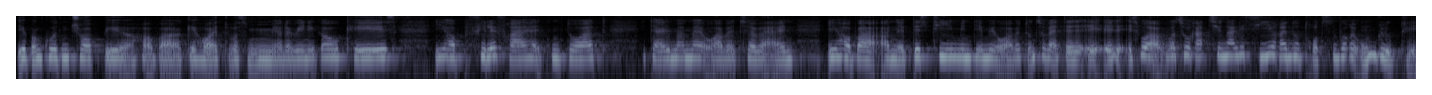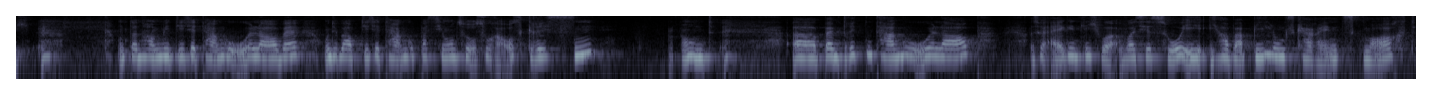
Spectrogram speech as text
ich habe einen guten Job, ich habe ein Gehalt, was mehr oder weniger okay ist. Ich habe viele Freiheiten dort. Ich teile mir meine Arbeit selber ein. Ich habe ein nettes Team, in dem ich arbeite und so weiter. Es war, war so rationalisierend und trotzdem war ich unglücklich. Und dann haben mich diese Tango-Urlaube und überhaupt diese Tango-Passion so, so rausgerissen. Und äh, beim dritten Tango-Urlaub also eigentlich war, war es ja so, ich, ich habe eine Bildungskarenz gemacht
